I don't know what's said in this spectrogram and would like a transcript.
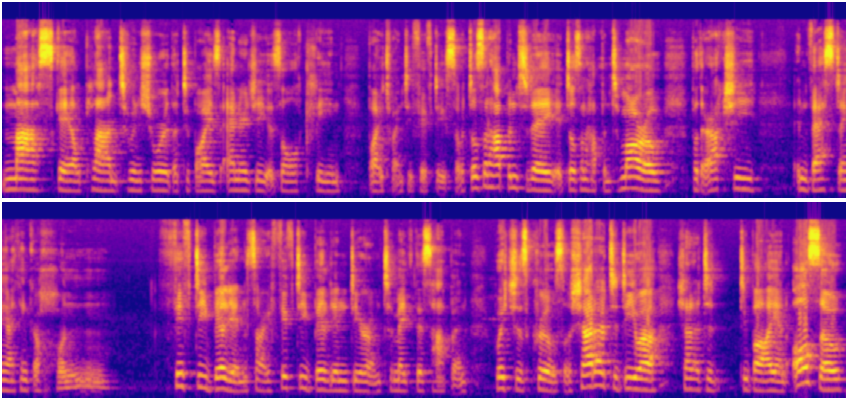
mass scale plan to ensure that dubai's energy is all clean by 2050 so it doesn't happen today it doesn't happen tomorrow but they're actually investing i think a hundred 50 billion, sorry, 50 billion dirham to make this happen, which is cruel. So shout out to DEWA, shout out to Dubai, and also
